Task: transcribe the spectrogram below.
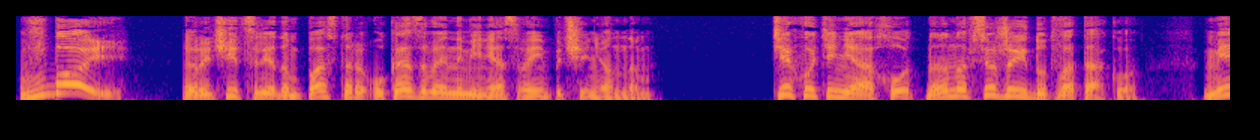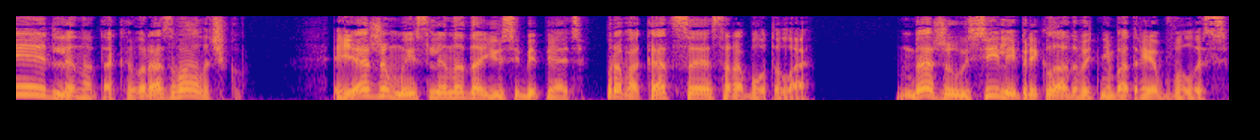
В бой!» Рычит следом пастор, указывая на меня своим подчиненным. Те хоть и неохотно, но все же идут в атаку. Медленно так, в развалочку. Я же мысленно даю себе пять. Провокация сработала. Даже усилий прикладывать не потребовалось.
